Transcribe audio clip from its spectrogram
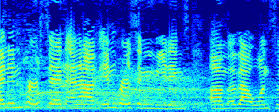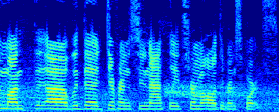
and in person and have in person meetings um, about once a month uh, with the different student athletes from all different sports.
